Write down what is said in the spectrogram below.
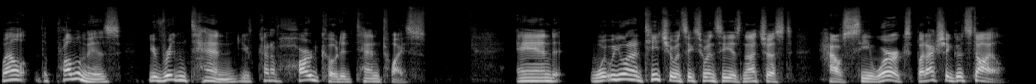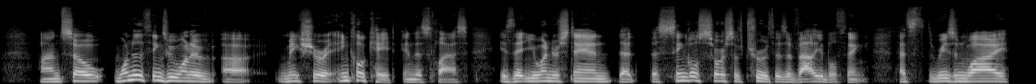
Well, the problem is you've written 10, you've kind of hard-coded 10 twice. And what we want to teach you in 61C is not just how C works, but actually good style. And so one of the things we want to uh, make sure inculcate in this class is that you understand that the single source of truth is a valuable thing. That's the reason why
